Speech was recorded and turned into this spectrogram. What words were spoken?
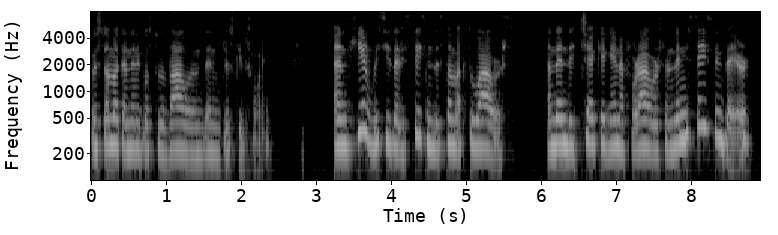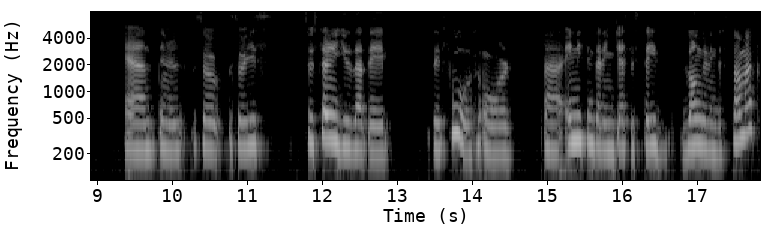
the stomach, and then it goes to the bowel, and then it just keeps going. And here we see that it stays in the stomach two hours, and then they check again at four hours, and then it stays in there. And you know, so so it's so it's telling you that the the food or uh, anything that ingested stays longer in the stomach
